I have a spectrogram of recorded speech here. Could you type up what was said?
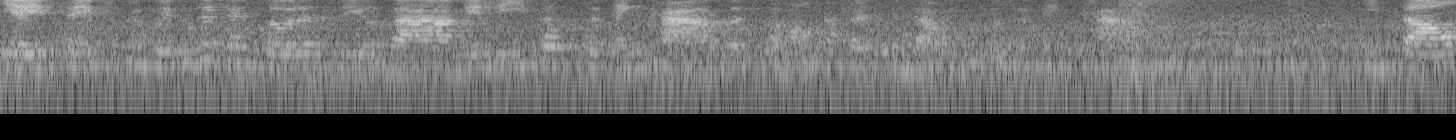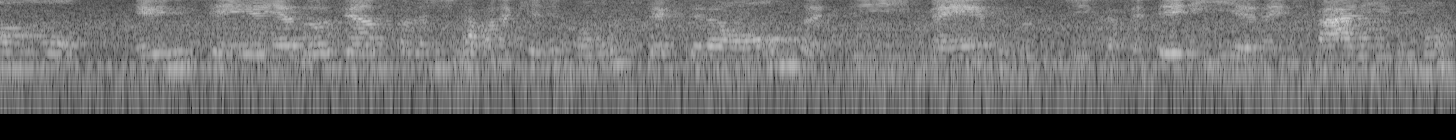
E aí sempre fui muito defensora de usar a melita que você tem em casa, de tomar um café especial que você tem em casa. Então, eu iniciei aí há 12 anos quando a gente estava naquele boom de terceira onda de métodos de cafeteria, né, de barismo.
